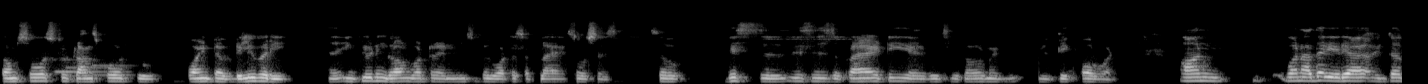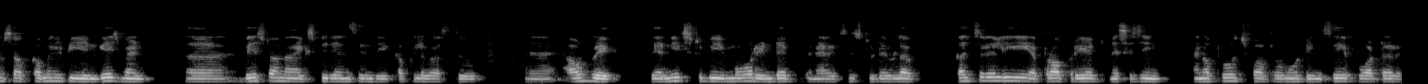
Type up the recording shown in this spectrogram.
from source to transport to point of delivery, uh, including groundwater and municipal water supply sources. So this, uh, this is a priority uh, which the government will take forward. On one other area in terms of community engagement, uh, based on our experience in the Kapilavastu uh, outbreak, there needs to be more in-depth analysis to develop culturally appropriate messaging and approach for promoting safe water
